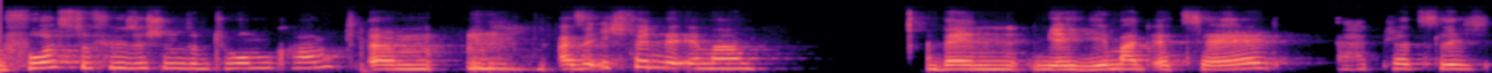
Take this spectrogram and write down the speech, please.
bevor es zu physischen Symptomen kommt. Ähm, also ich finde immer, wenn mir jemand erzählt, er hat plötzlich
